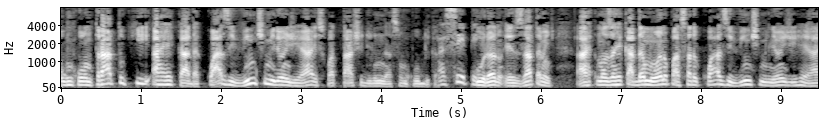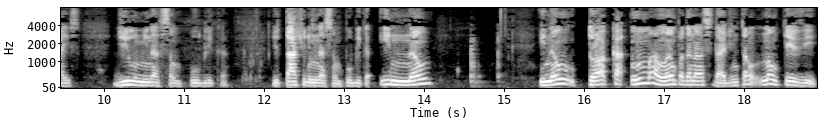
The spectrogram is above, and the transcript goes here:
um contrato que arrecada quase 20 milhões de reais com a taxa de iluminação pública a por ano, exatamente. A, nós arrecadamos no ano passado quase 20 milhões de reais de iluminação pública de taxa de iluminação pública e não e não troca uma lâmpada na cidade. Então não teve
